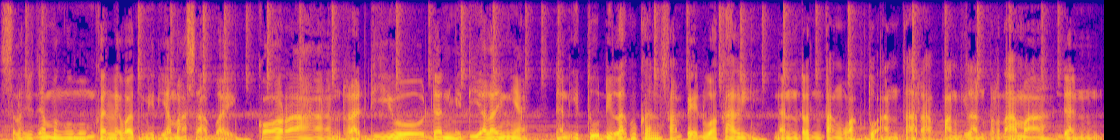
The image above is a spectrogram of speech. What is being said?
Selanjutnya mengumumkan lewat media massa baik koran, radio, dan media lainnya. Dan itu dilakukan sampai dua kali dan rentang waktu antara panggilan pertama dan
